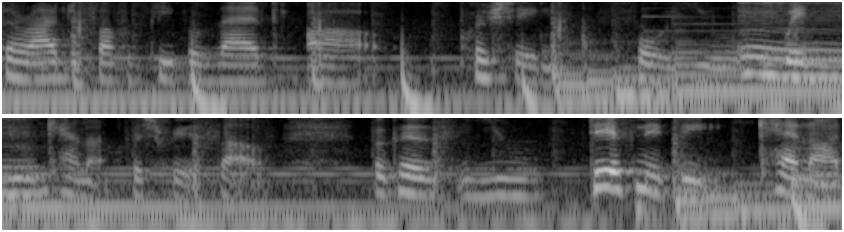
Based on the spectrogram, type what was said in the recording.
surround yourself with people that are pushing for you mm. when you mm. cannot push for yourself because you definitely cannot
